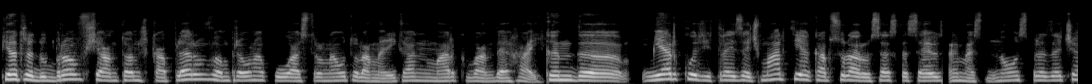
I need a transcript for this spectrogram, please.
Piotr Dubrov și Anton Shkaplerov împreună cu astronautul american Mark Van de Hai. Când uh, miercuri 30 martie, capsula rusească Soyuz MS-19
